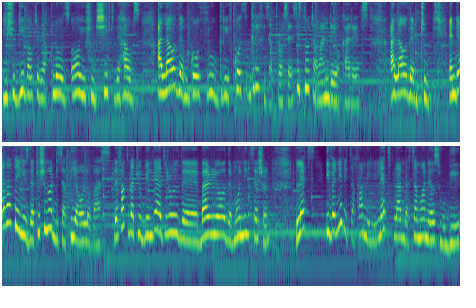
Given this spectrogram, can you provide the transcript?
you should give out their clothes or you should shift the house. Allow them go through grief because grief is a process. It's not a one day occurrence. Allow them to. And the other thing is that we should not disappear all of us. The fact that we've been there through the burial, the morning session, let's even if it's a family, let's plan that someone else will be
